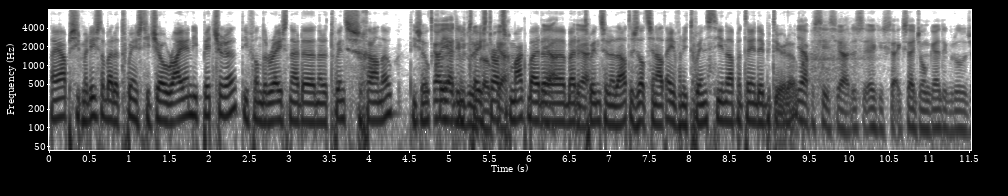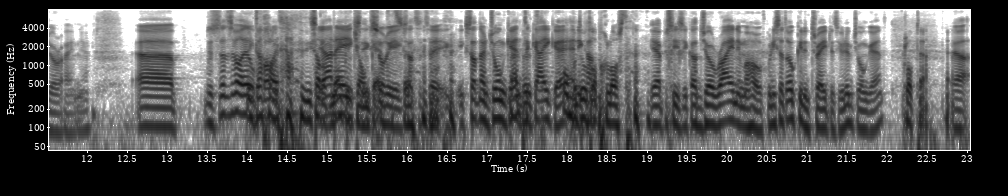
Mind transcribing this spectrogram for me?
Nou ja, precies. Maar die is dan bij de Twins. Die Joe Ryan, die pitcher, hè, die van de race naar de, naar de Twins is gegaan ook. Die is ook Oh ja, eh, die twee ook, starts ja. gemaakt bij de, Ja, bij de. Twins inderdaad. Dus dat is inderdaad een van die Twins die inderdaad meteen debuteerde ook. Ja, precies. Ja. Dus ik, ik, zei, John Gant, ik bedoelde Joe Ryan. Ja. Dus dat is wel heel ik dacht gewoon, die zat ja, op nee, ik, ik- sorry, ik zat, ik, ik zat naar John Gant te kijken. En ik had, opgelost. ja, precies. Ik had Joe Ryan in mijn hoofd. Maar die zat ook in de trade natuurlijk, John Gant. Klopt, ja. ja. Ja,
